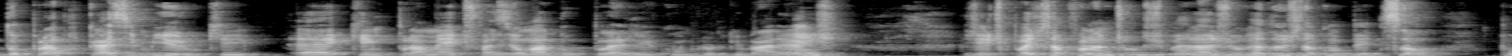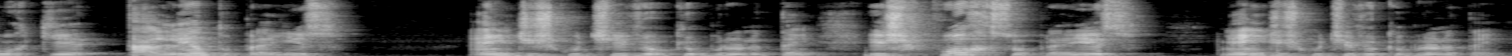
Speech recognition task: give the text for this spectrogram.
do próprio Casimiro, que é quem promete fazer uma dupla ali com o Bruno Guimarães, a gente pode estar falando de um dos melhores jogadores da competição, porque talento para isso é indiscutível que o Bruno tem. Esforço para isso é indiscutível que o Bruno tem.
